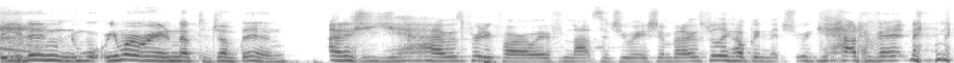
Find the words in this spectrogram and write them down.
you didn't. You weren't worried enough to jump in. I, yeah, I was pretty far away from that situation, but I was really hoping that she would get out of it.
